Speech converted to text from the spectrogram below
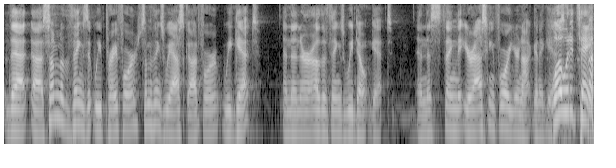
that uh, some of the things that we pray for, some of the things we ask God for, we get, and then there are other things we don't get. And this thing that you're asking for, you're not going to get. What would it take?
